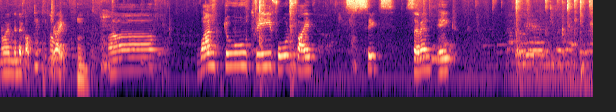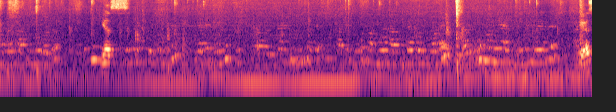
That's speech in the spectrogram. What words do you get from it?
নহয় নেদেখাওঁ right one two three four five six seven eight Yes. Yes.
